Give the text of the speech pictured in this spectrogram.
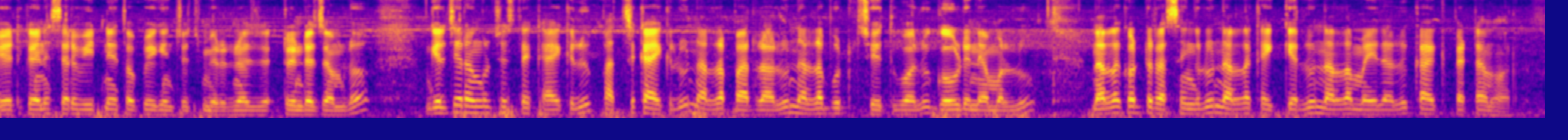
వేటికైనా సరే వీటిని అయితే ఉపయోగించవచ్చు మీరు రెండో రెండో జామ్లో. గెలిచే రంగులు చూస్తే కాయకులు పచ్చ కాయకులు నల్ల పర్రాలు నల్ల బుట్లు చేతువాలు గౌడి నెమళ్ళు నల్లకట్టు రసంగులు నల్ల కక్కెర్లు నల్ల మైలాలు కాకి పెట్టామారు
